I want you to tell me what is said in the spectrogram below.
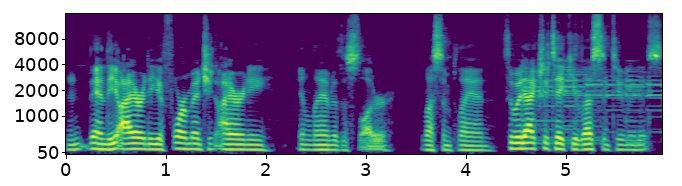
and then the irony, the aforementioned irony in lamb to the slaughter lesson plan. So it'd actually take you less than two minutes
